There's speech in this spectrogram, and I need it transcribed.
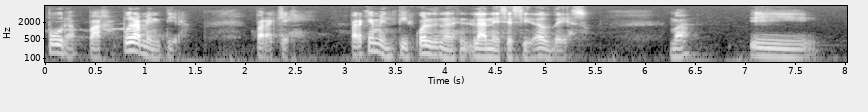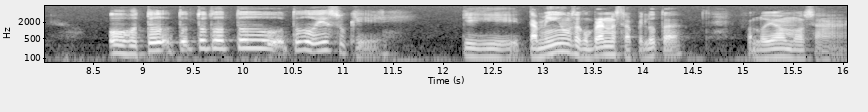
Pura paja, pura mentira. ¿Para qué? ¿Para qué mentir? ¿Cuál es la necesidad de eso? ¿Va? Y... O todo, todo, todo, todo eso que, que también íbamos a comprar nuestra pelota cuando íbamos a,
